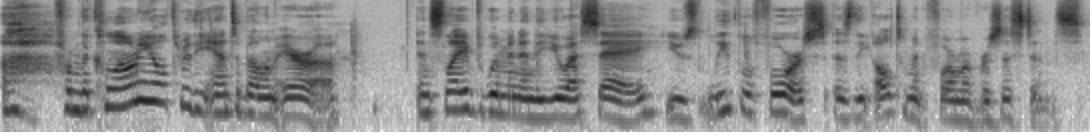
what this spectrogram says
Ah, from the colonial through the antebellum era, enslaved women in the USA used lethal force as the ultimate form of resistance.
